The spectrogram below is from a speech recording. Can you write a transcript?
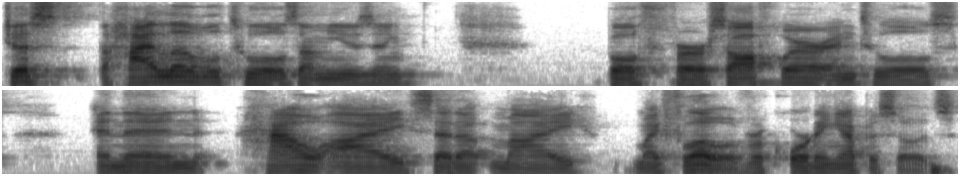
just the high level tools I'm using, both for software and tools, and then how I set up my my flow of recording episodes.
